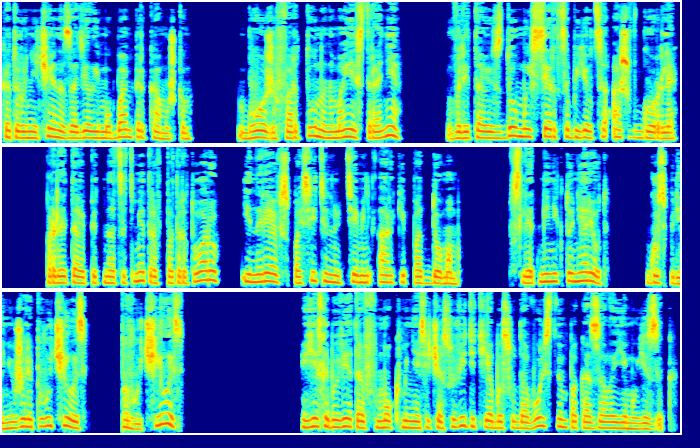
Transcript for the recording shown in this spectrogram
который нечаянно задел ему бампер камушком. Боже, фортуна на моей стороне. Вылетаю из дома, и сердце бьется аж в горле. Пролетаю 15 метров по тротуару и ныряю в спасительную темень арки под домом. Вслед мне никто не орет. Господи, неужели получилось? Получилось? Если бы Ветров мог меня сейчас увидеть, я бы с удовольствием показала ему язык.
